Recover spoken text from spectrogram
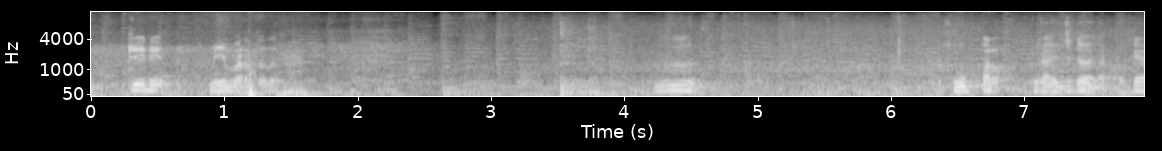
ഇച്ചിരി മീൻ വറുത്തത്. സൂപ്പർ. കഴിച്ചിട്ട് വരാം ഓക്കെ?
